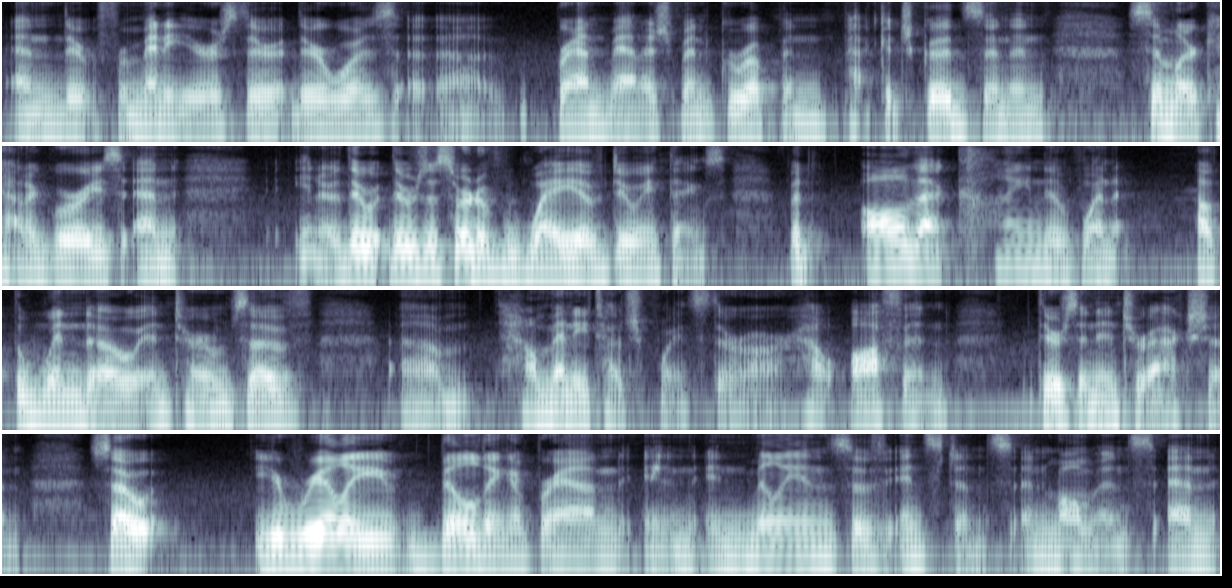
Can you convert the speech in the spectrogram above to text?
And there, for many years, there, there was uh, brand management, grew up in packaged goods and in similar categories. And you know, there, there was a sort of way of doing things. But all of that kind of went out the window in terms of um, how many touch points there are, how often there's an interaction. So you're really building a brand in, in millions of instances and moments. And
